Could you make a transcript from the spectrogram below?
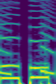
you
